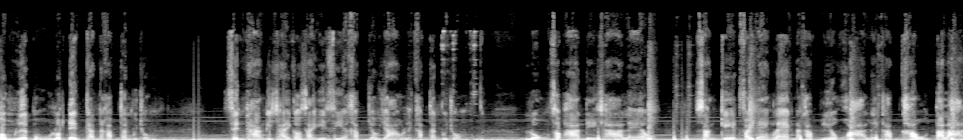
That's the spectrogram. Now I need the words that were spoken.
ต้มเลือดหมูรสเด็ดกันนะครับ ท่านผู้ชม เส้นทางที่ใช้ก็สายเอเชียครับยาวๆเลยครับท่านผู้ชม ลงสะพานเดชาแล้ว สังเกตไฟแดงแรกนะครับเลี้ยวขวาเลยครับ เข้าตลาด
